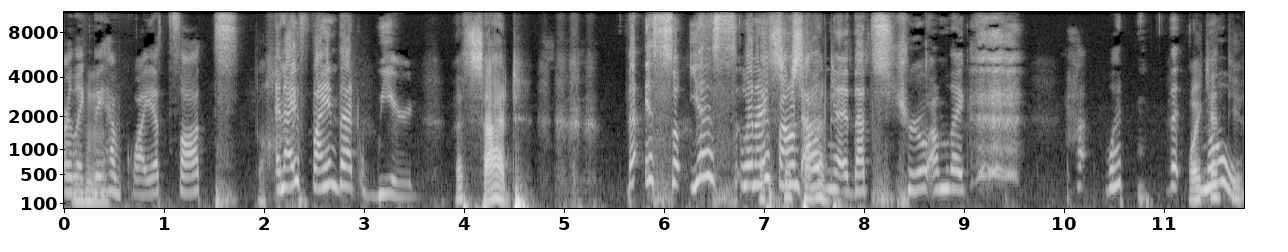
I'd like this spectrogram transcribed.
or like they have quiet thoughts, Mm-hmm. And I find that weird. That's sad. That is so yes. When That's I found out sad. nga that's true, I'm like, what? That, Why no. can't you?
